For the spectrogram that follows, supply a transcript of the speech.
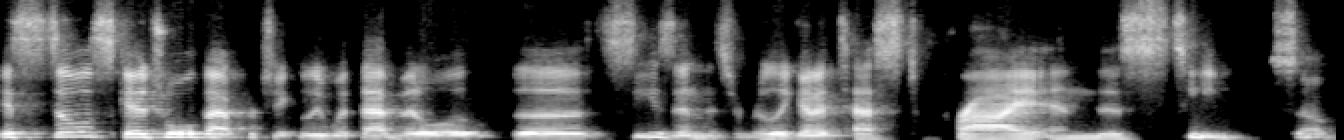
it's still a schedule that, particularly with that middle of the season, it's really going to test Pry and this team. So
